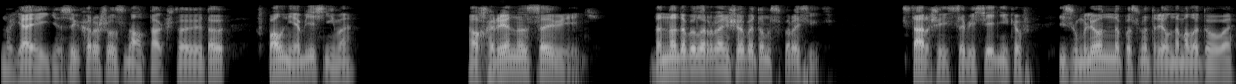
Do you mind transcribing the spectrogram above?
Но я и язык хорошо знал, так что это вполне объяснимо. А советь. Да надо было раньше об этом спросить. Старший из собеседников изумленно посмотрел на молодого.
